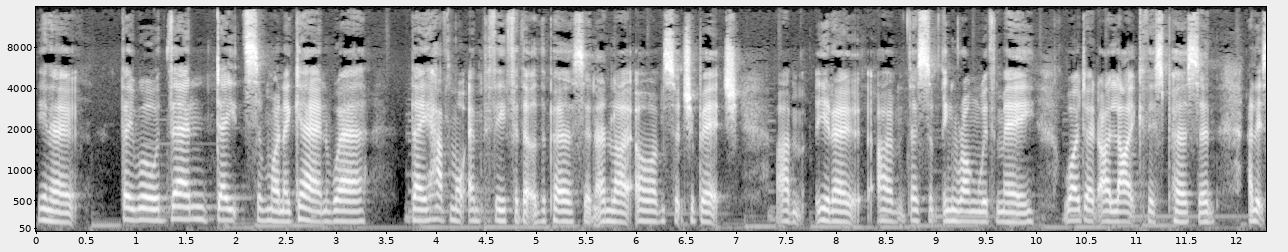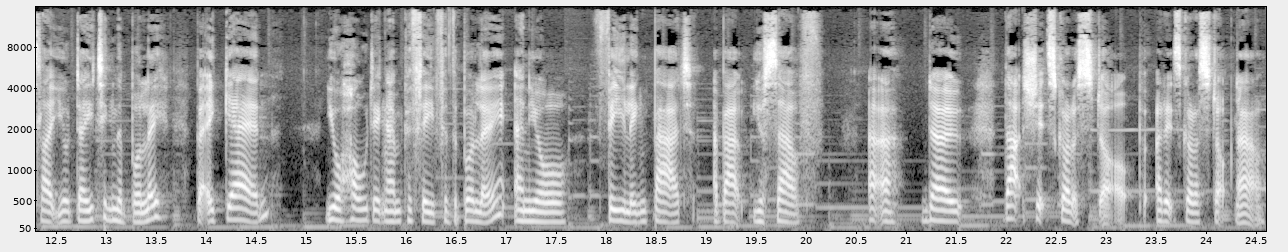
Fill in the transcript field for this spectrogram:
you know, they will then date someone again where they have more empathy for the other person and like, oh, I'm such a bitch. Um, you know, um, there's something wrong with me. Why don't I like this person? And it's like you're dating the bully, but again, you're holding empathy for the bully and you're feeling bad about yourself. Uh-uh no, that shit's got to stop and it's got to stop now.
